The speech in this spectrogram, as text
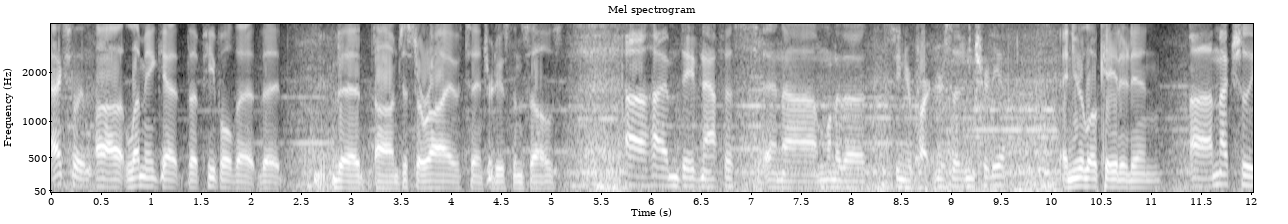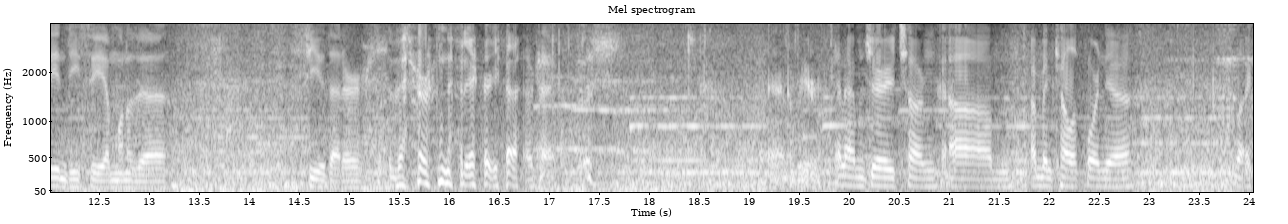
actually, uh, let me get the people that that that um, just arrived to introduce themselves. Uh, hi, I'm Dave Naffis, and uh, I'm one of the senior partners at Intridea. And you're located in. Uh, I'm actually in DC. I'm one of the few that are that are in that area. Okay. And over here. And I'm Jerry Cheung. Um, I'm in California, like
